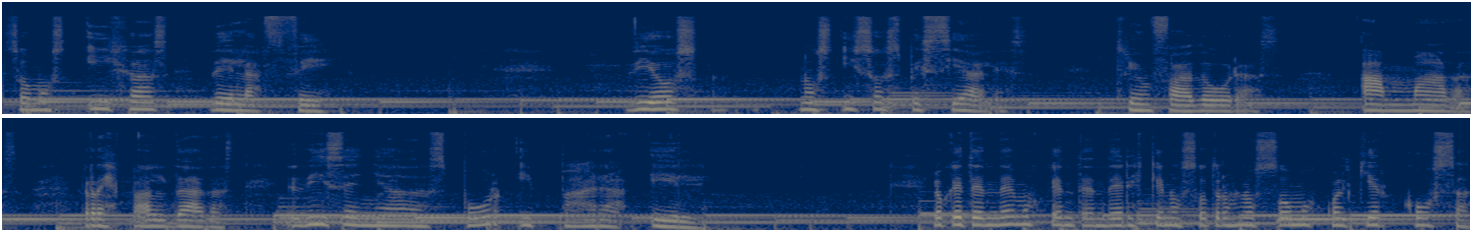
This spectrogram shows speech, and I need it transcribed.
Somos hijas de la fe. Dios nos hizo especiales triunfadoras, amadas, respaldadas, diseñadas por y para Él. Lo que tenemos que entender es que nosotros no somos cualquier cosa,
